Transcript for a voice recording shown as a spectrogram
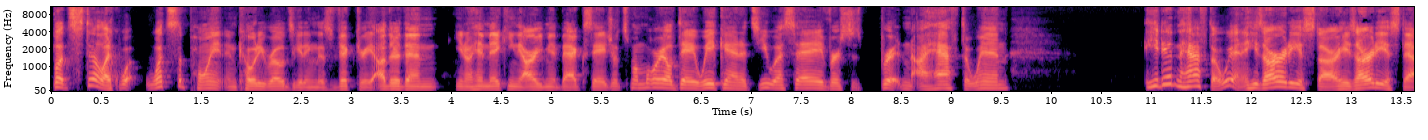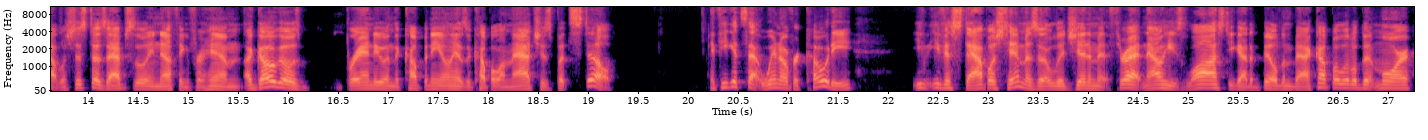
but still, like, what what's the point in Cody Rhodes getting this victory other than you know him making the argument backstage? It's Memorial Day weekend. It's USA versus Britain. I have to win. He didn't have to win. He's already a star. He's already established. This does absolutely nothing for him. Ogogo's brand new in the company. Only has a couple of matches, but still, if he gets that win over Cody, you've established him as a legitimate threat. Now he's lost. You got to build him back up a little bit more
